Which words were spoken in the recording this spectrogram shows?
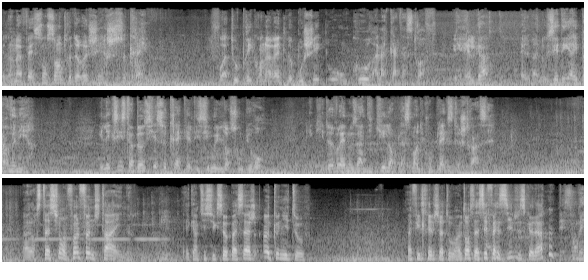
Elle en a fait son centre de recherche secret. Il faut à tout prix qu'on arrête le boucher ou on court à la catastrophe. Et Helga, elle va nous aider à y parvenir. Il existe un dossier secret qu'elle dissimule dans son bureau et qui devrait nous indiquer l'emplacement du complexe de Strasse. Alors, station Wolfenstein. Avec un petit succès au passage, incognito. Infiltrer le château. En même temps, c'est assez facile jusque-là. Descendez.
